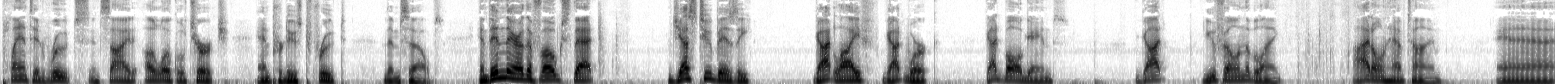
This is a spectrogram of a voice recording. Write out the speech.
planted roots inside a local church and produced fruit themselves. And then there are the folks that just too busy got life, got work, got ball games, got you fill in the blank. I don't have time uh,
